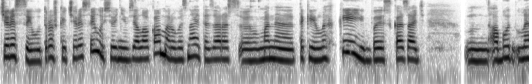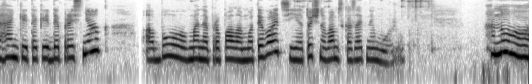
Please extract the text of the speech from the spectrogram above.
через силу, трошки через силу, сьогодні взяла камеру. Ви знаєте, зараз е, в мене такий легкий, би сказати, або легенький такий депресняк, або в мене пропала мотивація, я точно вам сказати не можу. Ну,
